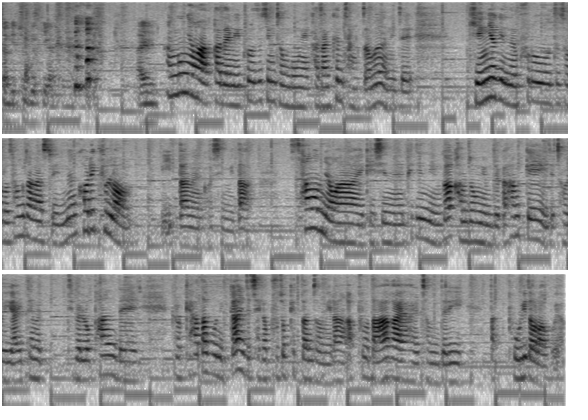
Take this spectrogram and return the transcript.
전기 충격기 같은 거. 한국영화 아카데미 프로듀싱 전공의 가장 큰 장점은 이제 기획력 있는 프로듀서로 성장할 수 있는 커리큘럼이 있다는 것입니다. 상업 영화에 계시는 PD님과 감독님들과 함께 이제 저희 아이템을 디벨롭 하는데 그렇게 하다 보니까 이제 제가 부족했던 점이랑 앞으로 나아가야 할 점들이 딱 보이더라고요.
